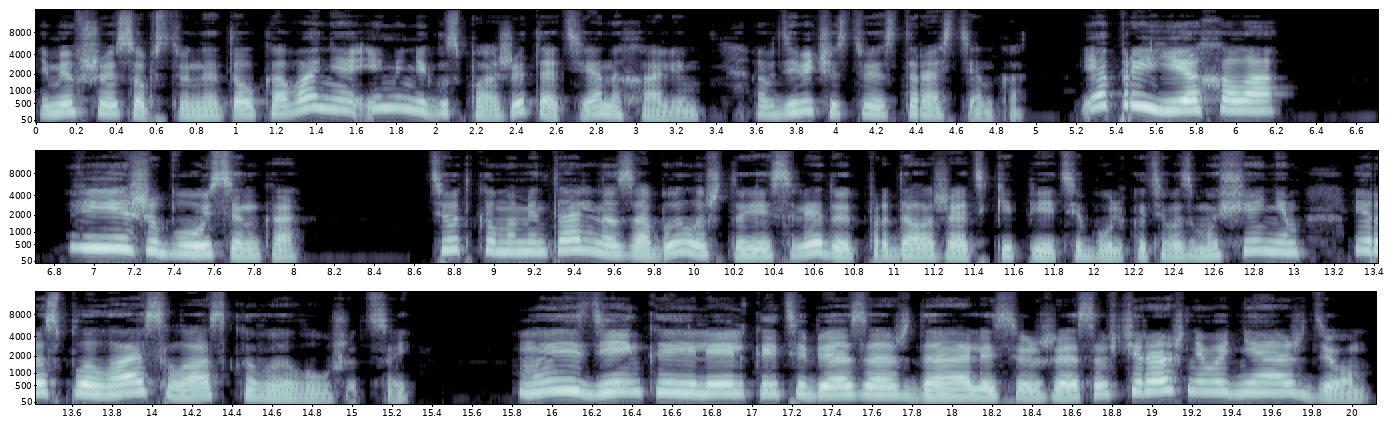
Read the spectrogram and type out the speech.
имевшая собственное толкование имени госпожи Татьяны Халим, в девичестве Старостенко. «Я приехала!» «Вижу, бусинка!» Тетка моментально забыла, что ей следует продолжать кипеть и булькать возмущением, и расплылась ласковой лужицей. «Мы с Денькой и Лелькой тебя заждались уже, со вчерашнего дня ждем.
